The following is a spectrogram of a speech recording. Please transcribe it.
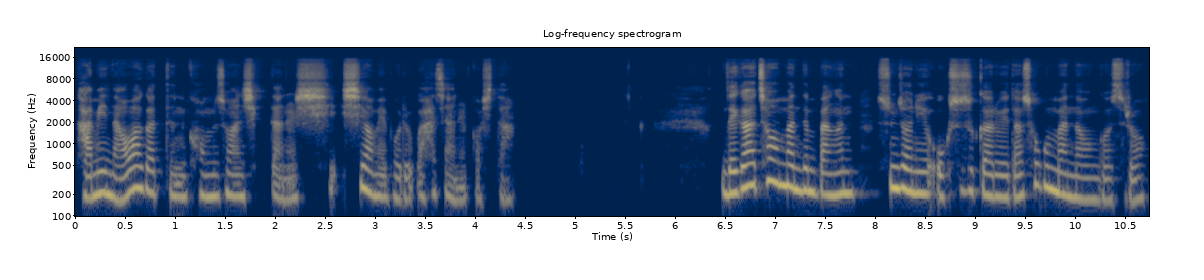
감히 나와 같은 검소한 식단을 시, 시험해 보려고 하지 않을 것이다. 내가 처음 만든 빵은 순전히 옥수수 가루에다 소금만 넣은 것으로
